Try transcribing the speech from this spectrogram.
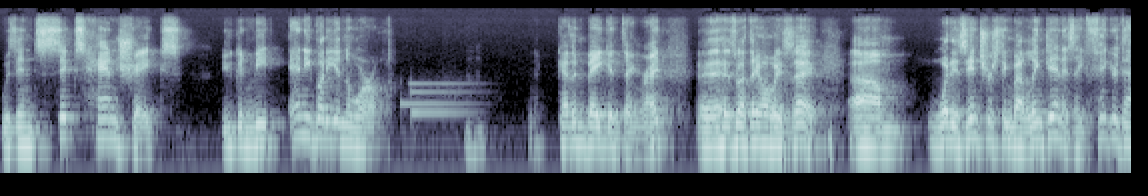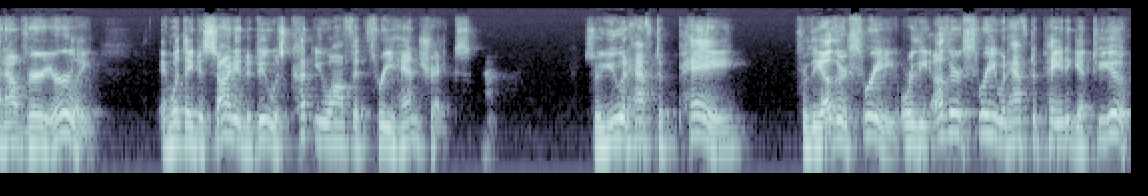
Within six handshakes, you can meet anybody in the world. Mm-hmm. Kevin Bacon thing, right? Is what they always say. Um, what is interesting about LinkedIn is they figured that out very early. And what they decided to do was cut you off at three handshakes. So you would have to pay for the other three, or the other three would have to pay to get to you.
